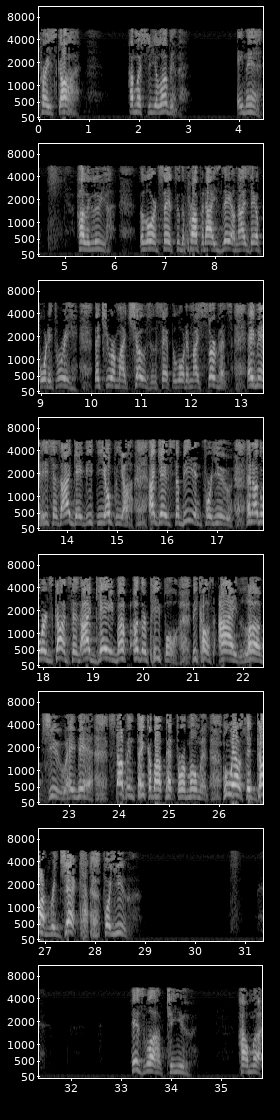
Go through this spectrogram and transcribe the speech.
Praise God. How much do you love him? Amen. Hallelujah. The Lord said through the prophet Isaiah in Isaiah 43 that you are my chosen, saith the Lord, and my servants. Amen. He says, I gave Ethiopia. I gave Sabaean for you. In other words, God says, I gave up other people because I loved you. Amen. Stop and think about that for a moment. Who else did God reject for you? His love to you. How much?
